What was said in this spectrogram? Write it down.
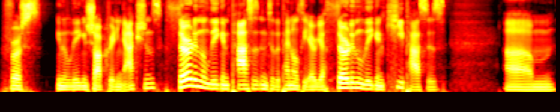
First in the league in shot creating actions, third in the league in passes into the penalty area, third in the league in key passes, um,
